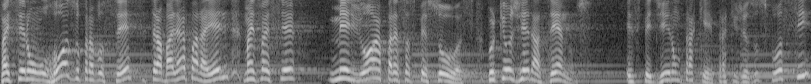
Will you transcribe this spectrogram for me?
Vai ser honroso para você trabalhar para Ele, mas vai ser melhor para essas pessoas. Porque os gerazenos, eles pediram para quê? Para que Jesus fosse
